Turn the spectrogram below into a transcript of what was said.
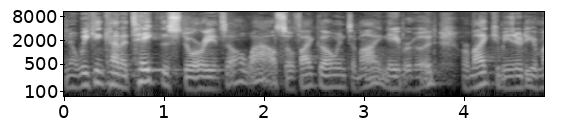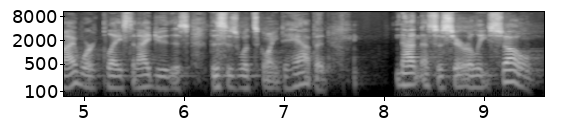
You know, we can kind of take the story and say, oh, wow, so if I go into my neighborhood or my community or my workplace and I do this, this is what's going to happen. Not necessarily so.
